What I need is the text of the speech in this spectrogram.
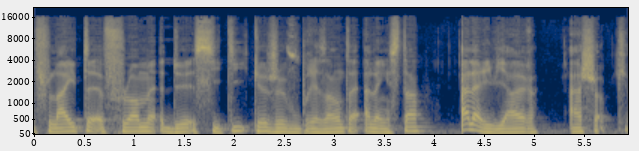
Flight from the City que je vous présente à l'instant à la rivière à choc.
